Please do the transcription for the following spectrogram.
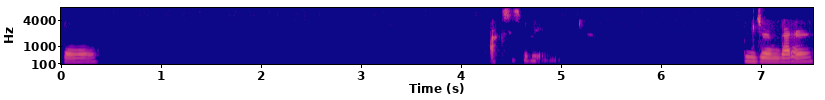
full. I'm doing better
